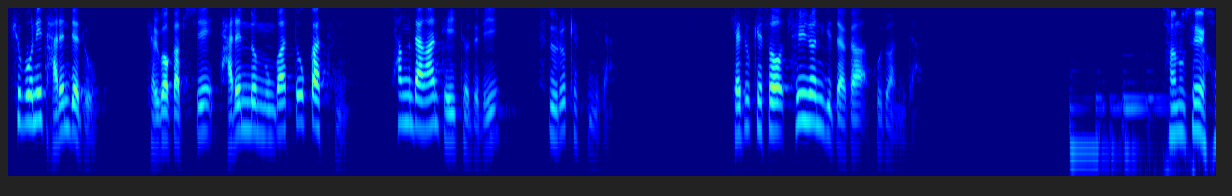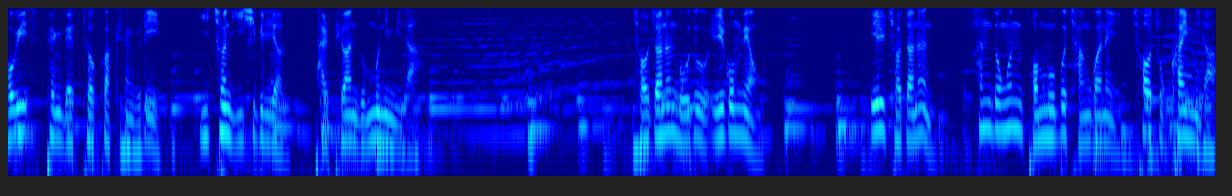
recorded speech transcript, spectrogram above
표본이 다른데도 결과값이 다른 논문과 똑같은 황당한 데이터들이 수두룩했습니다. 계속해서 최윤현 기자가 보도합니다. 산호세 허위 스펙 네트워크 학생들이 2021년 발표한 논문입니다. 저자는 모두 7명. 1저자는 한동훈 법무부 장관의 처조카입니다.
